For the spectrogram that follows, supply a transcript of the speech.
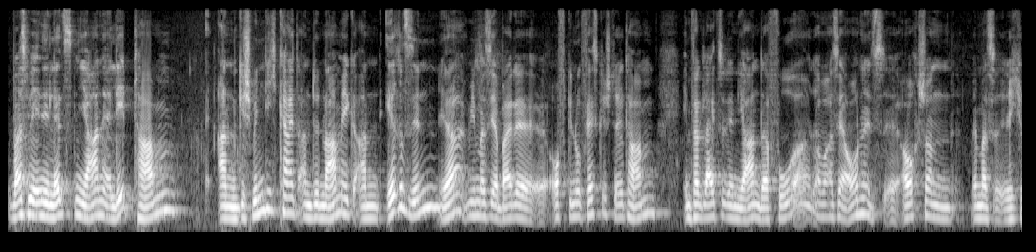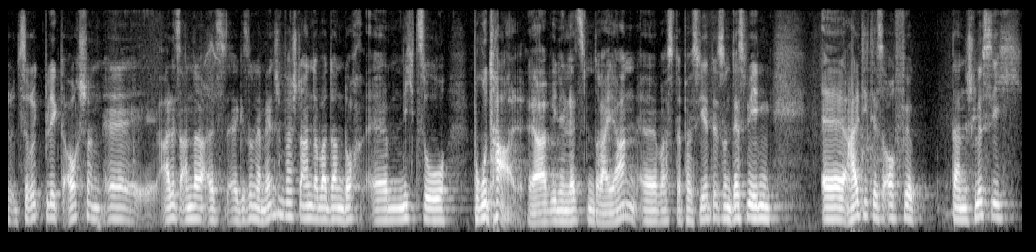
was wir in den letzten Jahren erlebt haben, an Geschwindigkeit, an Dynamik, an Irrsinn, ja, wie wir es ja beide äh, oft genug festgestellt haben, im Vergleich zu den Jahren davor, da war es ja auch, nicht, äh, auch schon, wenn man es zurückblickt, auch schon äh, alles andere als äh, gesunder Menschenverstand, aber dann doch ähm, nicht so brutal, ja, wie in den letzten drei Jahren, äh, was da passiert ist. Und deswegen äh, halte ich das auch für dann schlüssig,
